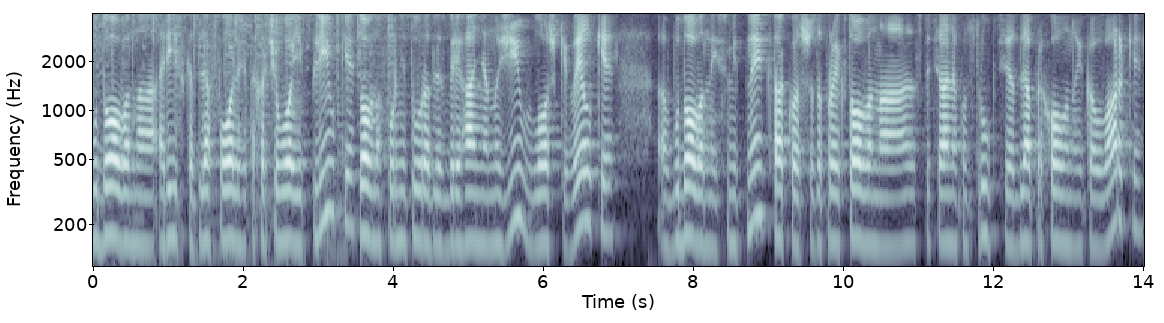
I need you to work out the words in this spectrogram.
будована різка для фольги та харчової плівки, будована фурнітура для зберігання ножів, ложки, вилки, будований смітник. Також запроєктована спеціальна конструкція для прихованої кавоварки.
